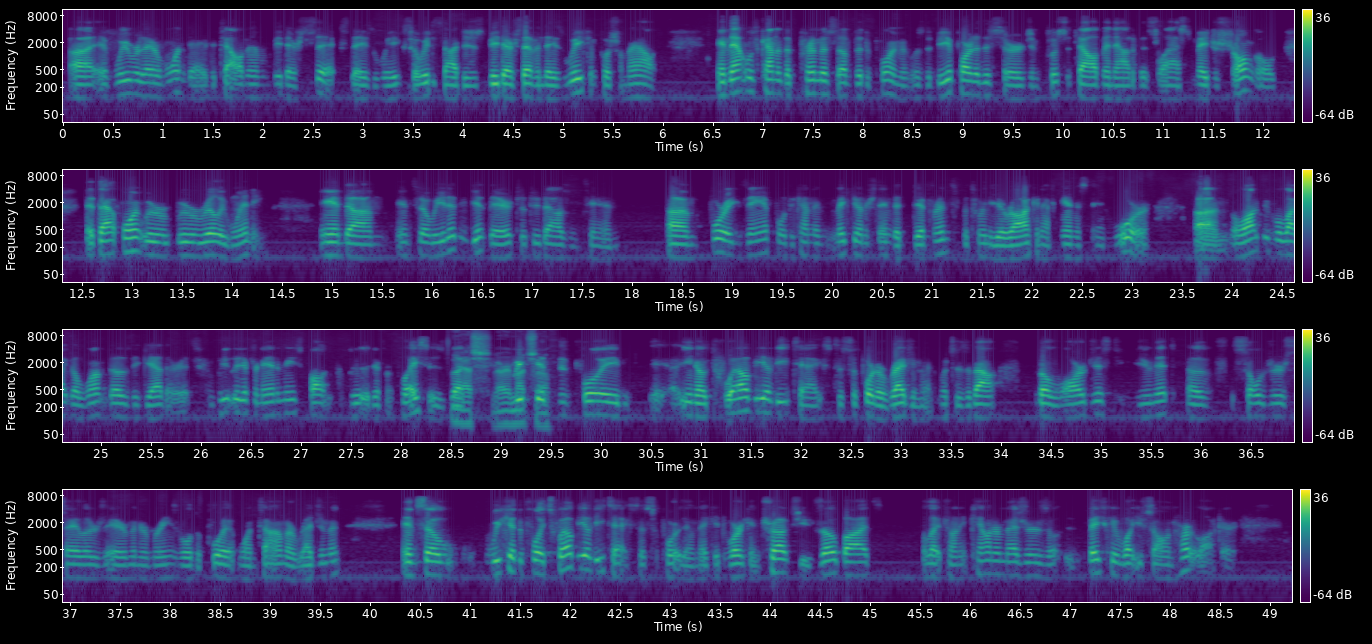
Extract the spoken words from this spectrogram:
uh, if we were there one day, the Taliban would be there six days a week. So we decided to just be there seven days a week and push them out. And that was kind of the premise of the deployment was to be a part of the surge and push the Taliban out of its last major stronghold. At that point, we were we were really winning, and um, and so we didn't get there till 2010. Um, for example, to kind of make you understand the difference between the Iraq and Afghanistan war, um, a lot of people like to lump those together. It's completely different enemies fought in completely different places. But yes, very much we could so. deploy, you know, 12 EOD techs to support a regiment, which is about the largest unit of soldiers, sailors, airmen, or Marines will deploy at one time, a regiment. And so we could deploy 12 EOD techs to support them. They could work in trucks, use robots, electronic countermeasures, basically what you saw in Hurt Locker.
